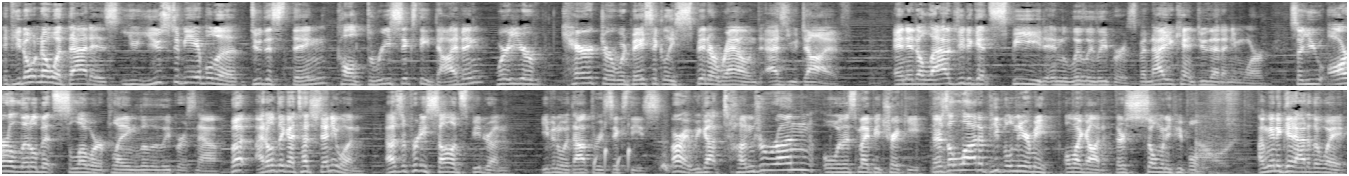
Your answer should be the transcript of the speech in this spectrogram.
If you don't know what that is, you used to be able to do this thing called 360 diving, where your character would basically spin around as you dive. And it allowed you to get speed in Lily Leapers, but now you can't do that anymore. So you are a little bit slower playing Lily Leapers now. But I don't think I touched anyone. That was a pretty solid speedrun even without 360s. All right, we got Tundra Run. Oh, this might be tricky. There's a lot of people near me. Oh my God, there's so many people. I'm gonna get out of the way.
